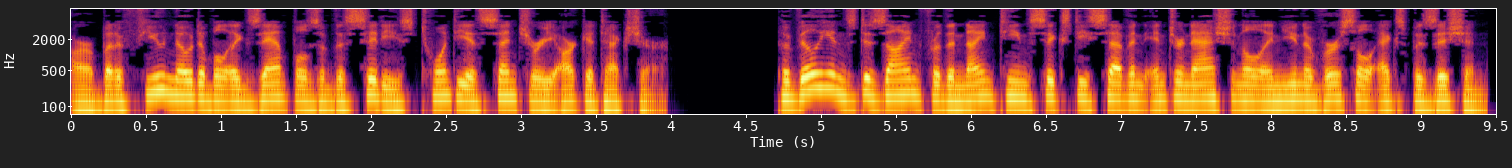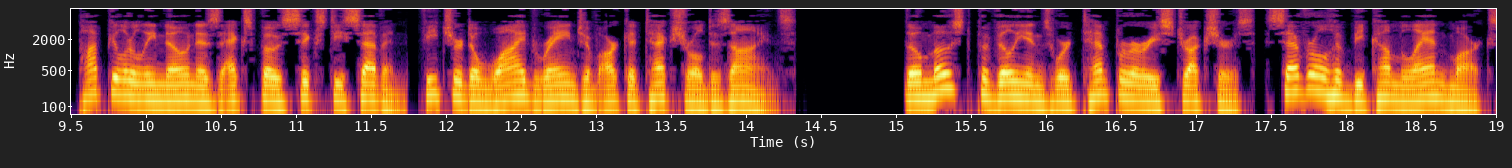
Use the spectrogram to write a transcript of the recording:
are but a few notable examples of the city's 20th-century architecture. Pavilions designed for the 1967 International and Universal Exposition, popularly known as Expo 67, featured a wide range of architectural designs. Though most pavilions were temporary structures, several have become landmarks,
